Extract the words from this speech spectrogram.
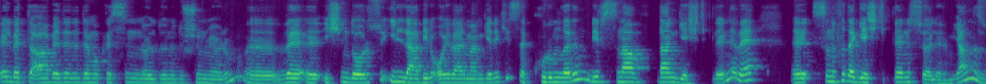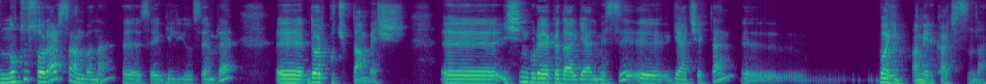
elbette ABD'de demokrasinin öldüğünü düşünmüyorum e, ve e, işin doğrusu illa bir oy vermem gerekirse kurumların bir sınavdan geçtiklerini ve e, sınıfı da geçtiklerini söylerim. Yalnız notu sorarsan bana e, sevgili Yunus Emre e, dört buçuktan beş. E, işin buraya kadar gelmesi e, gerçekten e, vahim Amerika açısından.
